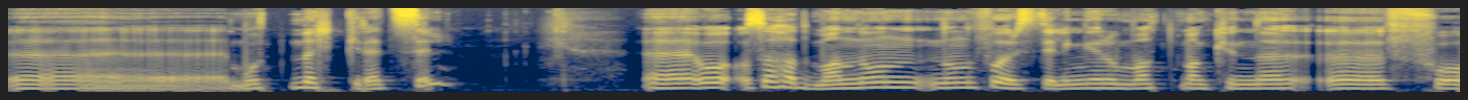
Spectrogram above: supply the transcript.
eh, mot mørkeredsel. Eh, og, så hadde man noen, noen forestillinger om at man kunne få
